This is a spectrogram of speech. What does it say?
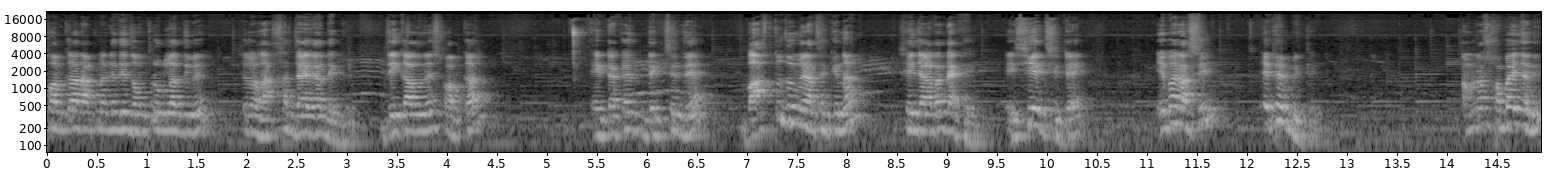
সরকার আপনাকে যে যন্ত্রগুলা দিবে, সেটা রাখার জায়গা দেখবে। যে কারণে সরকার এটাকে দেখছে যে বাস্তু জমি আছে কিনা, সেই জায়গাটা দেখে এই সিএইচসি তে এবার আসি এফএমবি তে আমরা সবাই জানি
